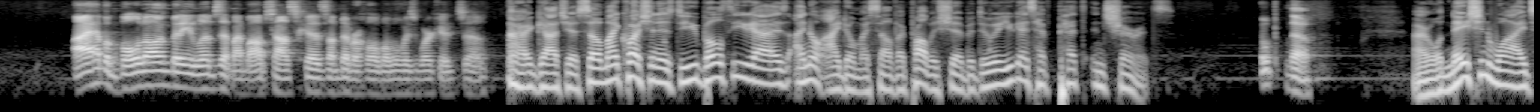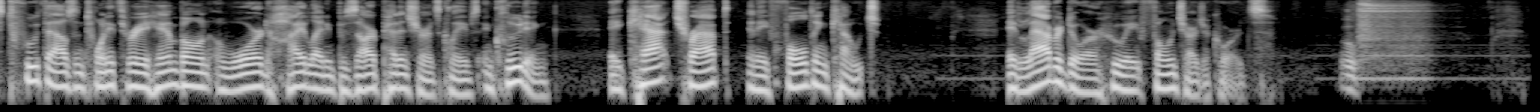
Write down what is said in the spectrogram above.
I have a bulldog, but he lives at my mom's house because I'm never home. I'm always working. So All right, gotcha. So my question is, do you both of you guys? I know I don't myself. I probably should, but do you guys have pet insurance? Nope. No. All right. Well, Nationwide's 2023 Hambone Award highlighting bizarre pet insurance claims, including a cat trapped in a folding couch, a Labrador who ate phone charger cords. Oof.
